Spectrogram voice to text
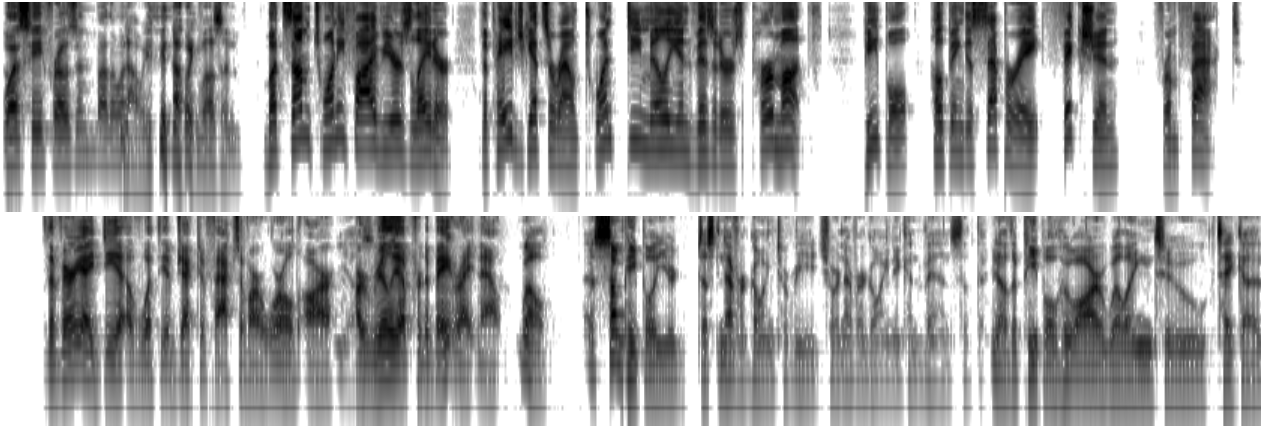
Was he frozen, by the way? No, he, no, he wasn't. But some 25 years later, the page gets around 20 million visitors per month, people hoping to separate fiction from fact. The very idea of what the objective facts of our world are Yes. are really up for debate right now. Well, some people you're just never going to reach or never going to convince that the, you know the people who are willing to take a,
